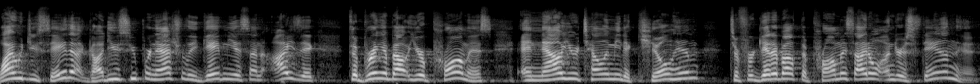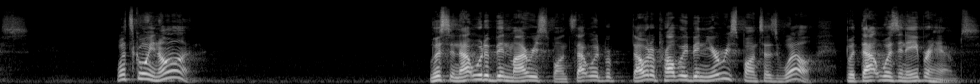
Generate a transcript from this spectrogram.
Why would you say that, God? You supernaturally gave me a son, Isaac, to bring about your promise, and now you're telling me to kill him, to forget about the promise? I don't understand this. What's going on? Listen, that would have been my response. That would, that would have probably been your response as well, but that wasn't Abraham's.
